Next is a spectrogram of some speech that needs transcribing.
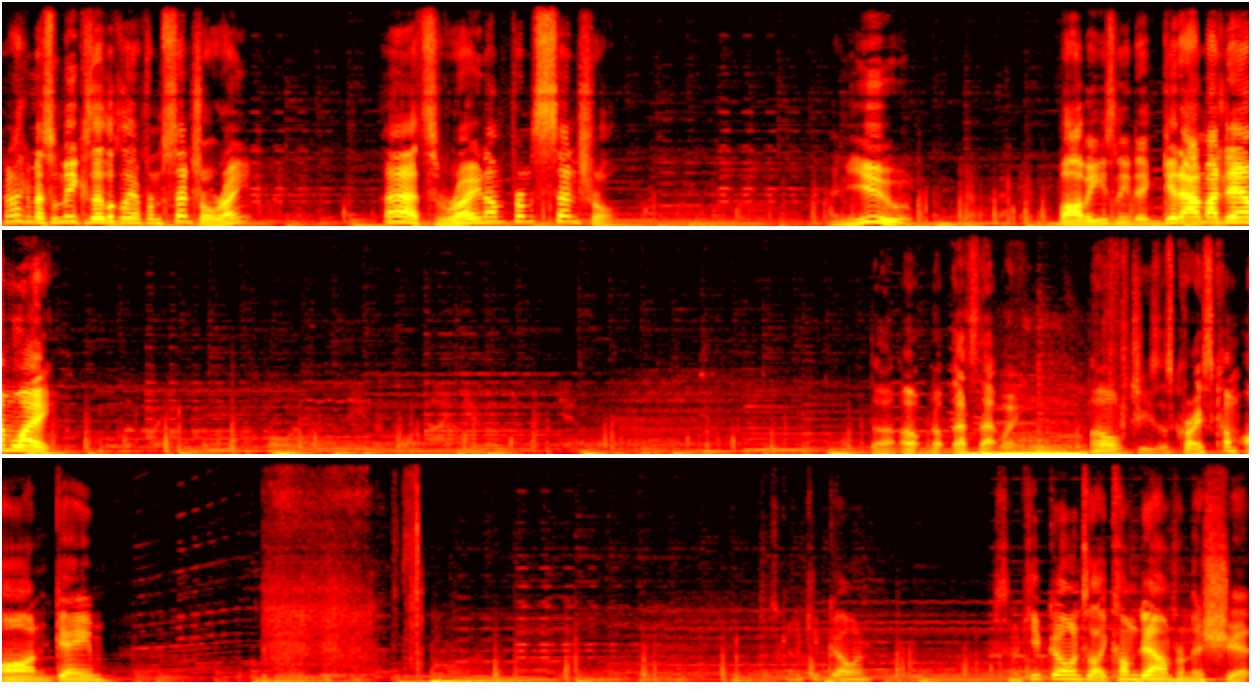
You're not gonna mess with me because I look like I'm from Central, right? That's right, I'm from Central. And you, Bobbies, need to get out of my damn way. Oh, no, that's that way. Oh, Jesus Christ. Come on, game. Just gonna keep going. Just gonna keep going until I come down from this shit.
